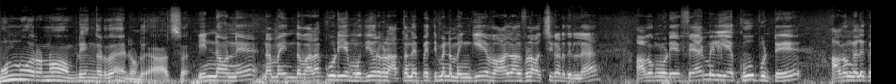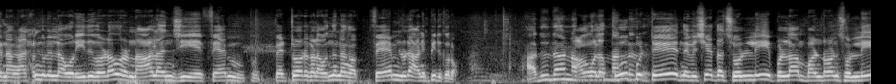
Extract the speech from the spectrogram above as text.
முன் வரணும் அப்படிங்கிறது தான் என்னுடைய ஆசை. இன்னொன்று நம்ம இந்த வரக்கூடிய முதியோர்கள் அத்தனை பேர்த்தையுமே நம்ம இங்கேயே வாழ்நாள் ஃபுல்லாக வச்சுக்கிறது இல்லை அவங்களுடைய ஃபேமிலியை கூப்பிட்டு அவங்களுக்கு நாங்கள் அல்ஹம்துலில்லாஹ் ஒரு இது விட ஒரு நாலஞ்சு ஃபேம் பெற்றோர்களை வந்து நாங்கள் ஃபேமிலியோட அனுப்பியிருக்கிறோம். அதுதான் அவங்கள. கூப்பிட்டு இந்த விஷயத்த சொல்லி இப்படிலாம் பண்ணுறோன்னு சொல்லி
